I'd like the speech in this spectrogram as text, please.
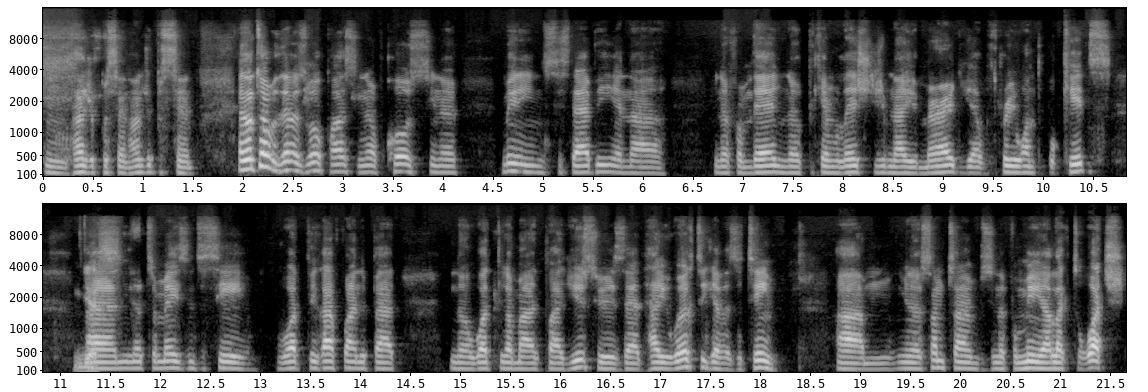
Mm, hundred percent, hundred percent. And on top of that as well, pastor, you know, of course, you know, meeting Sister Abby, and uh, you know, from there, you know, became a relationship. Now you're married. You have three wonderful kids. Yes. And you know, it's amazing to see. What thing I find about, you know, what thing I'm about used to is that how you work together as a team um, you know, sometimes, you know, for me, I like to watch,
